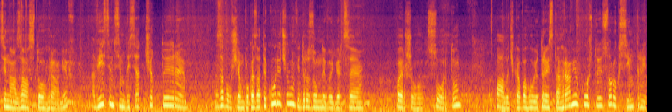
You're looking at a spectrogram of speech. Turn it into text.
Ціна за 100 грамів. 8,74 Забув ще вам показати курячу. Відрозумний вибір це першого сорту. Палочка вагою 300 грамів коштує 47,30.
